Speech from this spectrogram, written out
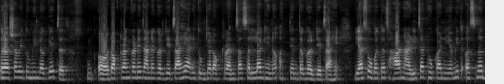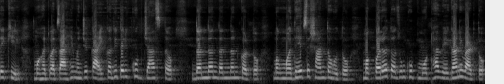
तर अशावेळी तुम्ही लगेचच डॉक्टरांकडे जाणं गरजेचं आहे आणि तुमच्या डॉक्टरांचा सल्ला घेणं अत्यंत गरजेचं आहे. यासोबतच हा नाडीचा ठोका नियमित असणं देखील महत्त्वाचं आहे. म्हणजे काय? कधीतरी खूप जास्त दणदण दणदण करतो. मग मध्येच शांत होतो. मग परत अजून खूप मोठ्या वेगाने वाढतो.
